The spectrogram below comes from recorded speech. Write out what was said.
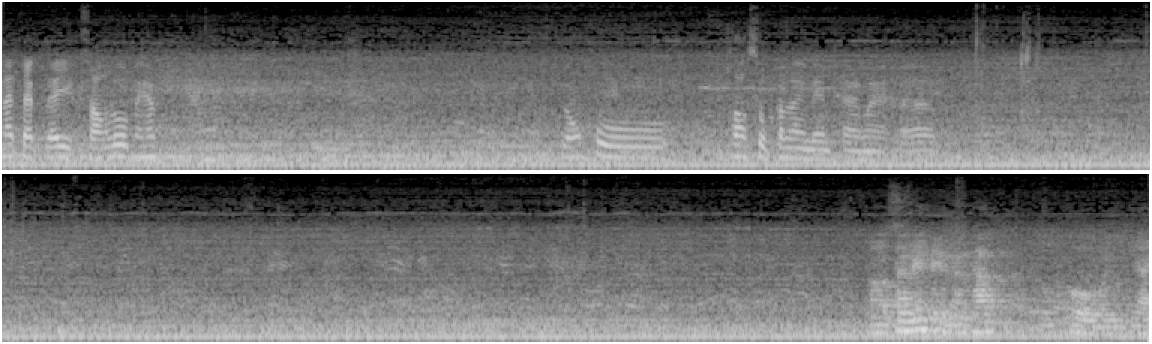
น่าจะเหลืออีกสองรูปไหมครับ หลวงปู่ทองสุขกำลังเดินทางมาครับเอาสักนิดหนึ่งนะครับหลวงปู่ใหญ่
